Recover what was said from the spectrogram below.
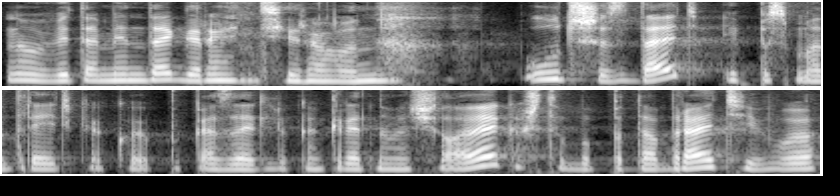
Ну, витамин D гарантированно. Лучше сдать и посмотреть, какой показатель у конкретного человека, чтобы подобрать его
